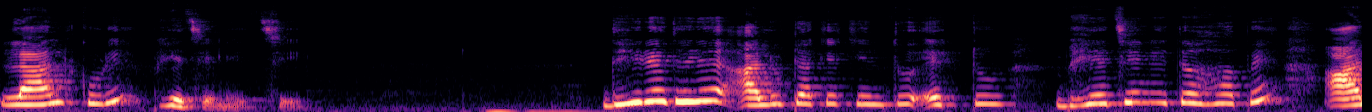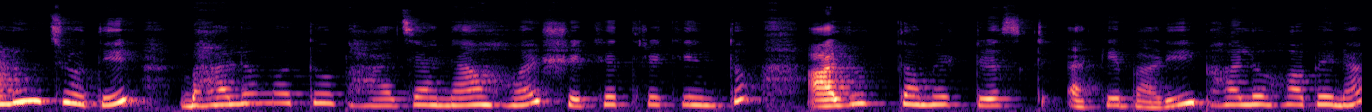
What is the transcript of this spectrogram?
লাল করে ভেজে নিচ্ছি। ধীরে ধীরে আলুটাকে কিন্তু একটু ভেজে নিতে হবে। আলু যদি ভালো মতো ভাজা না হয়, সেক্ষেত্রে কিন্তু আলুর দমের টেস্ট একেবারেই ভালো হবে না।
